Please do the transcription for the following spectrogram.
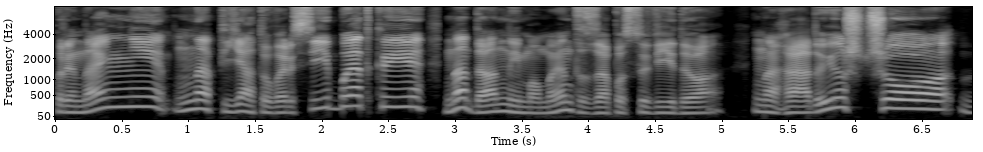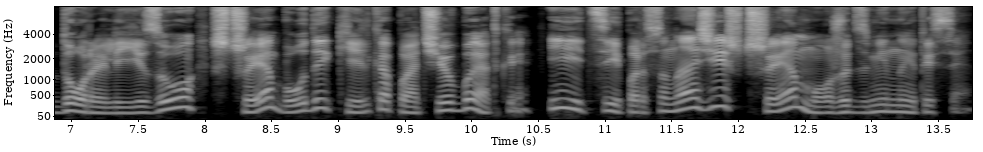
Принаймні на п'яту версії бетки на даний момент запису відео. Нагадую, що до релізу ще буде кілька патчів бетки, і ці персонажі ще можуть змінитися.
